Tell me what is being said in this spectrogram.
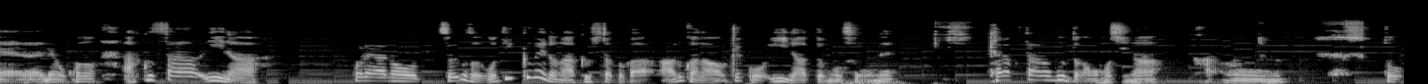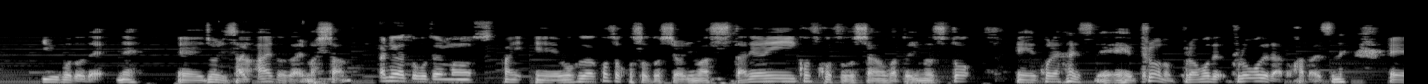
でもこのアクスタいいな。これあの、それこそゴティックメイドのアクスタとかあるかな結構いいなって思うんですけどね。キャラクターの分とかも欲しいな。かうん。ということでね、えージョージさん、はいありがとうございました。ありがとうございます。はい、えー僕がコソコソとしております。誰よりコソコソとしたのかと言いますと、えーこれはですね、えープロのプロモデプロモデラーの方ですね。えー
